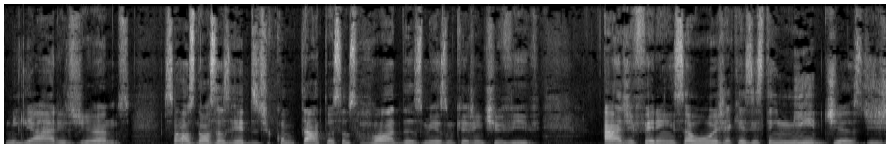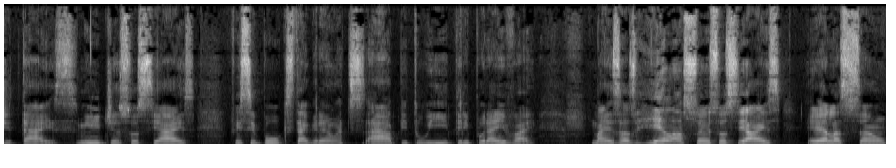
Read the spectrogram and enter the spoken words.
milhares de anos. São as nossas redes de contato, essas rodas mesmo que a gente vive. A diferença hoje é que existem mídias digitais, mídias sociais, Facebook, Instagram, WhatsApp, Twitter e por aí vai. Mas as relações sociais, elas são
